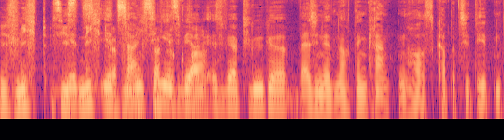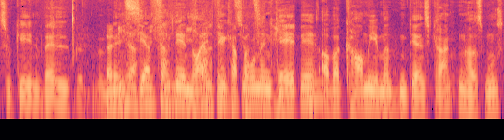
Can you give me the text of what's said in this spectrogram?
Die ist nicht, sie ist jetzt, nicht jetzt sagen Sie, es wäre wär klüger, weiß ich nicht, nach den Krankenhauskapazitäten zu gehen, weil wenn es sehr viele Neuinfektionen gäbe, aber kaum jemanden, der ins Krankenhaus muss,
